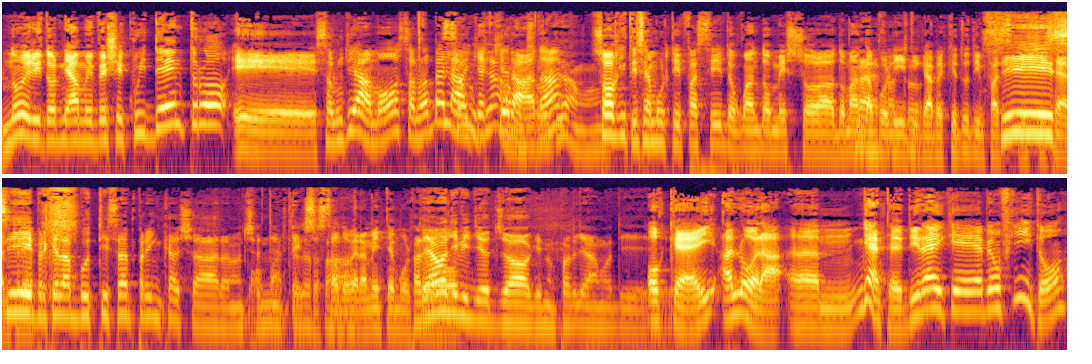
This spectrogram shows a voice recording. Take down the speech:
Noi ritorniamo invece qui dentro e salutiamo? Stata una bella salutiamo, chiacchierata. Salutiamo. So che ti sei molto infastidito quando ho messo la domanda Beh, politica fatto... perché tu ti infastidisci sì, sempre. Sì, perché la butti sempre in caciara, non c'è no, niente da sono stato veramente molto Parliamo di videogiochi, non parliamo di Ok, allora, um, niente, direi che abbiamo finito.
